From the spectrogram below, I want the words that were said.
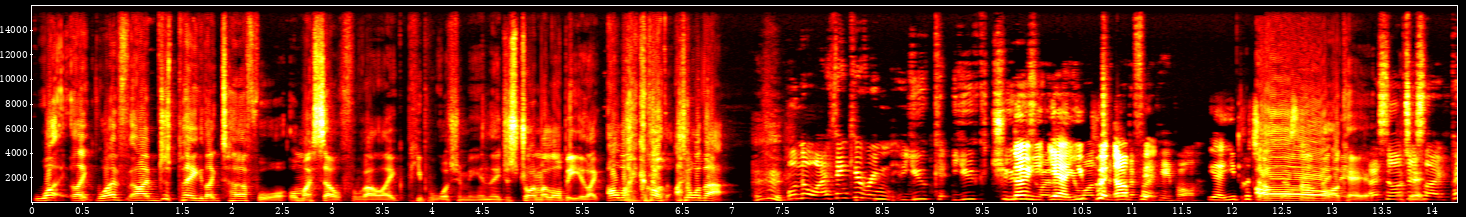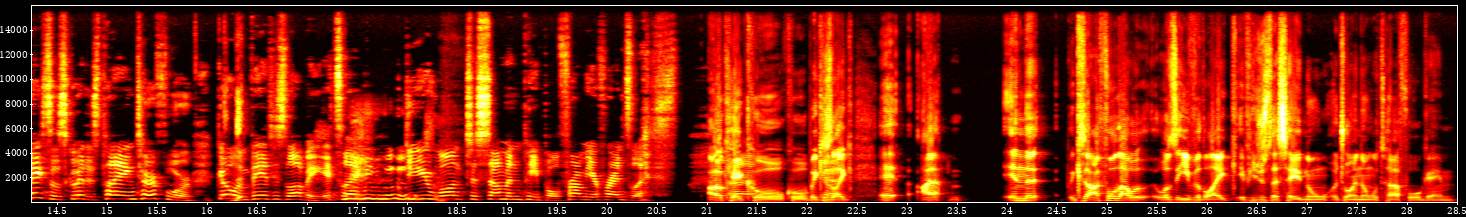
what? Like what if I'm just playing like turf war on myself without like people watching me, and they just join my lobby? You're like, oh my god, I don't want that. Well, no, I think you're in. You c- you choose. No, yeah, you, you want put to up it- people. yeah, you put it up yourself. Oh, okay. It's not okay. just like Pixel Squid is playing turf war. Go and invade his lobby. It's like, do you want to summon people from your friends list? Okay, Uh, cool, cool. Because yeah. like it, I in the because I thought that was either like if you just let's say normal, join a normal turf war game,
